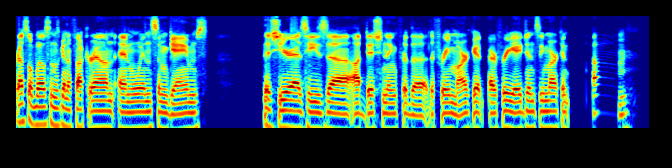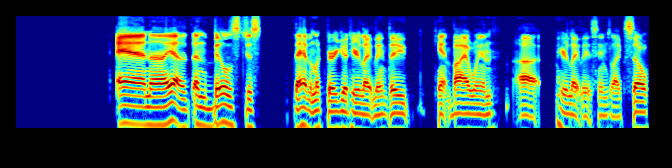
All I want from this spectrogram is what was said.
Russell Wilson's to fuck around and win some games this year as he's uh, auditioning for the the free market or free agency market. Um, and uh, yeah, and the Bills just they haven't looked very good here lately. They can't buy a win uh, here lately. It seems like so.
